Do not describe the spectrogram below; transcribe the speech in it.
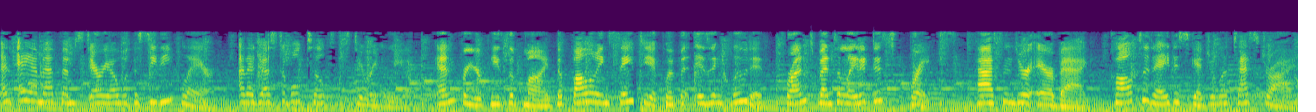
an AM FM stereo with a CD player, an adjustable tilt steering wheel. And for your peace of mind, the following safety equipment is included. Front ventilated disc brakes, passenger airbag. Call today to schedule a test drive.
